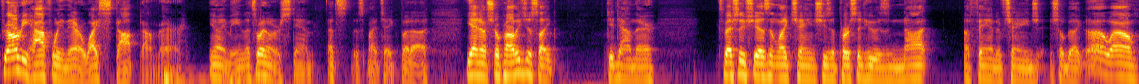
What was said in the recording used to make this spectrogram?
if you're already halfway there, why stop down there? You know what I mean? That's what I don't understand. That's that's my take. But uh, yeah, no, she'll probably just like get down there, especially if she doesn't like change. She's a person who is not a fan of change. She'll be like, oh wow,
